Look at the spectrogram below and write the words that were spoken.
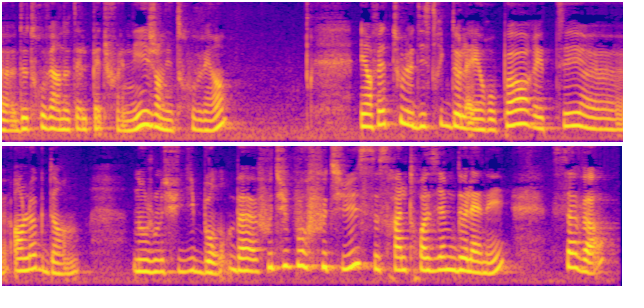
euh, de trouver un hôtel pet friendly. J'en ai trouvé un. Et en fait, tout le district de l'aéroport était en lockdown. Donc je me suis dit bon, bah foutu pour foutu, ce sera le troisième de l'année, ça va.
